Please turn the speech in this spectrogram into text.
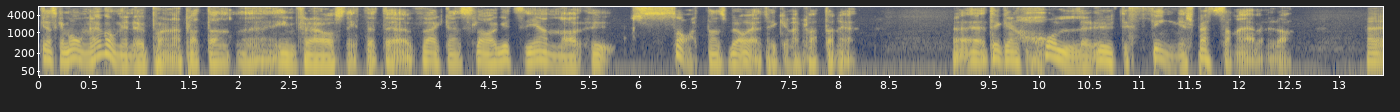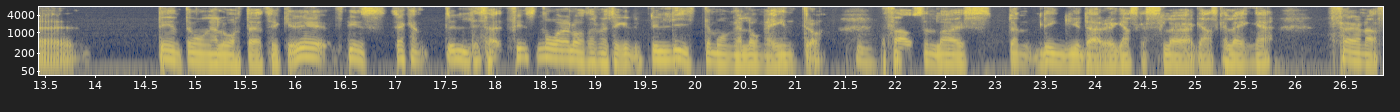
ganska många gånger nu på den här plattan eh, inför det här avsnittet. Det har verkligen slagits igen av hur satans bra jag tycker den här plattan är. Eh, Jag tycker den håller ut i fingerspetsarna även idag. Eh, Det är inte många låtar jag tycker. Det finns, jag kan, det finns några låtar som jag tycker det är lite många långa intron. Mm. Thousand Lies, den ligger ju där och är ganska slö ganska länge. Fair enough.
